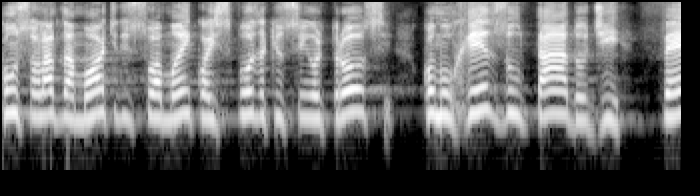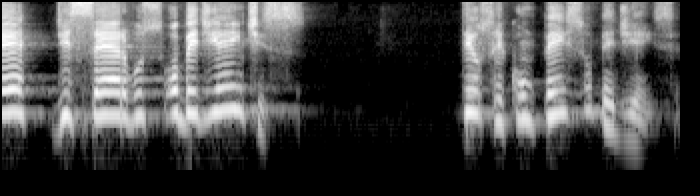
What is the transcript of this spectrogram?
consolado da morte de sua mãe com a esposa que o Senhor trouxe, como resultado de fé de servos obedientes. Deus recompensa a obediência.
